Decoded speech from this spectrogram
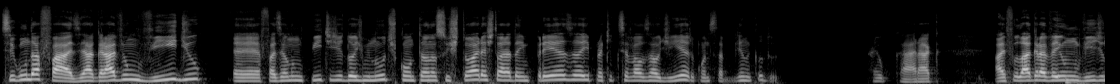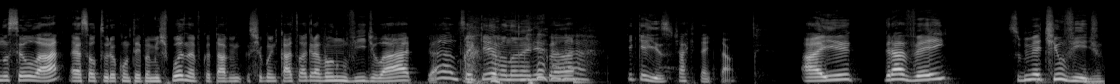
segunda fase, ah, grave um vídeo é, fazendo um pitch de dois minutos, contando a sua história, a história da empresa e pra que, que você vai usar o dinheiro, quando você tá pedindo, tudo. Aí eu, caraca. Aí fui lá, gravei um vídeo no celular. A essa altura eu contei pra minha esposa, né? Porque eu tava, em- chegou em casa, tava gravando um vídeo lá. Ah, não sei o que, meu nome é Nico. O que, que é isso? Shark Tank e tal. Aí gravei, submeti o vídeo.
